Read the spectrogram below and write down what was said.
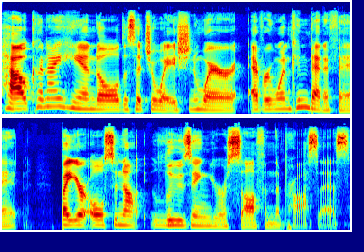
how can I handle the situation where everyone can benefit, but you're also not losing yourself in the process?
